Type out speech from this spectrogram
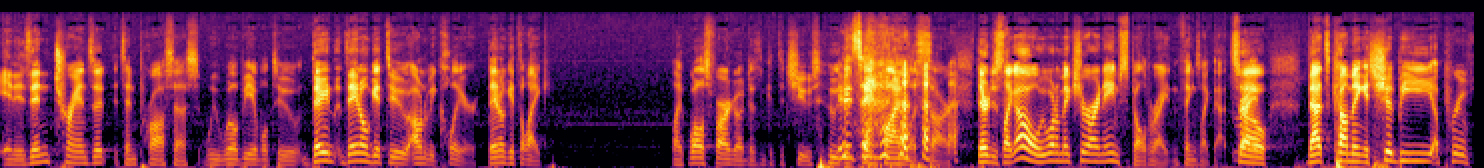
it is in transit. It's in process. We will be able to. They they don't get to. I want to be clear. They don't get to like. Like Wells Fargo doesn't get to choose who the Who's- ten finalists are. They're just like, oh, we want to make sure our name's spelled right and things like that. So Right. that's coming. It should be approved.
